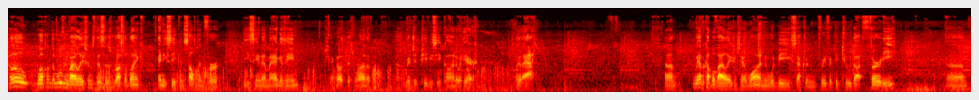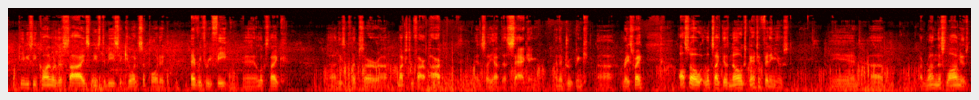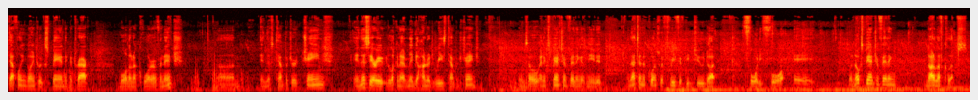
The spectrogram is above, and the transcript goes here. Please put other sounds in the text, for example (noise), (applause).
Hello, welcome to Moving Violations. This is Russ LeBlanc, NEC consultant for EC&M Magazine. Check out this run of uh, rigid PVC conduit here. (laughs) Look at that. Um, we have a couple of violations here. One would be section 352.30. Um, PVC conduit of this size needs to be secured and supported every three feet. And it looks like uh, these clips are uh, much too far apart and so you have the sagging and the drooping uh, raceway. Also, it looks like there's no expansion fitting used. And uh, a run this long is definitely going to expand and contract more than a quarter of an inch. Um, in this temperature change, in this area, you're looking at maybe 100 degrees temperature change. And so an expansion fitting is needed. And that's in accordance with 352.44a. So no expansion fitting, not enough clips.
